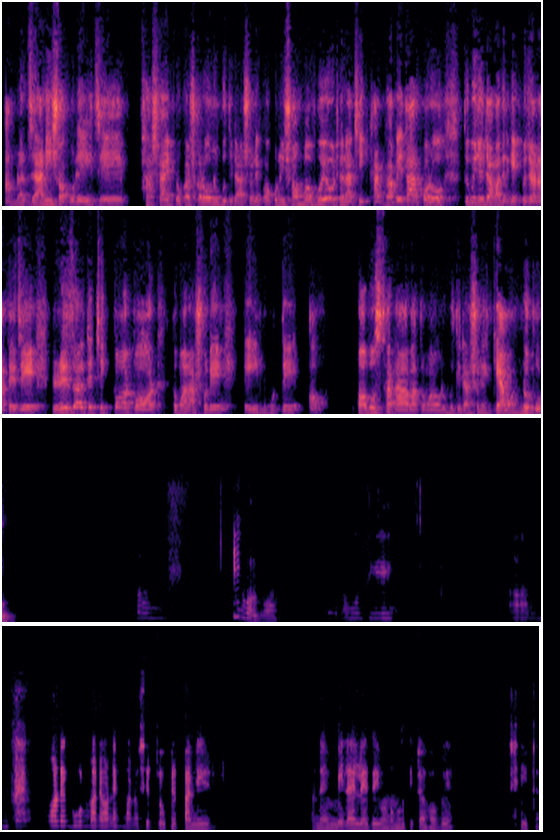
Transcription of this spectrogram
আমরা জানি সকলেই যে ভাষায় প্রকাশ করা অনুভূতিটা আসলে কখনোই সম্ভব হয়ে ওঠে না ঠিকঠাক ভাবে তারপরও তুমি যদি আমাদেরকে একটু জানাতে যে রেজাল্টের ঠিক পর পর তোমার আসলে এই মুহূর্তে অবস্থাটা বা তোমার অনুভূতিটা আসলে কেমন? নূপুর। কি বলব? আম, অনেক গুণ মানে অনেক মানুষের চোখের পানির মানে মিলাইলে যে অনুভূতিটা হবে সেটা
